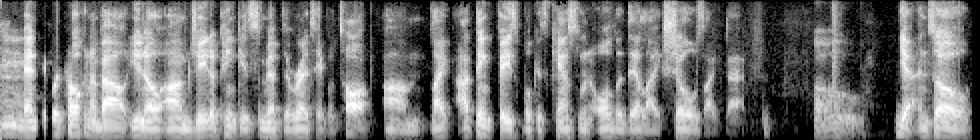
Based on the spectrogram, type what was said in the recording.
Mm. and they were talking about you know um jada pinkett smith the red table talk um like i think facebook is canceling all of their like shows like that Oh, yeah and so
